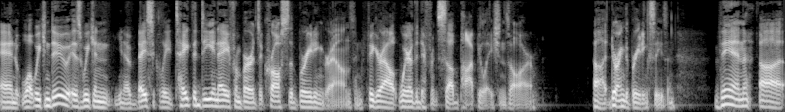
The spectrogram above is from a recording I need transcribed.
And what we can do is we can, you know, basically take the DNA from birds across the breeding grounds and figure out where the different subpopulations are uh, during the breeding season. Then, uh,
